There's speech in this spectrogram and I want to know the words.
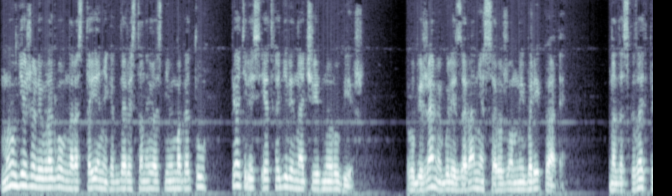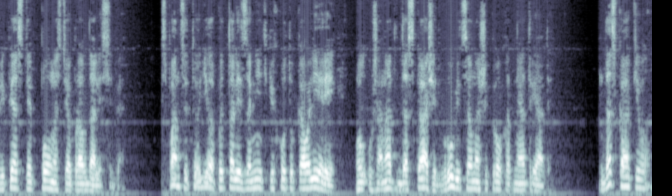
Мы удерживали врагов на расстоянии, когда же становилось не пятились и отходили на очередной рубеж. Рубежами были заранее сооруженные баррикады. Надо сказать, препятствия полностью оправдали себя. Испанцы то и дело пытались заменить пехоту кавалерии, мол, уж она доскачет, врубится в наши крохотные отряды. Доскакивала.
